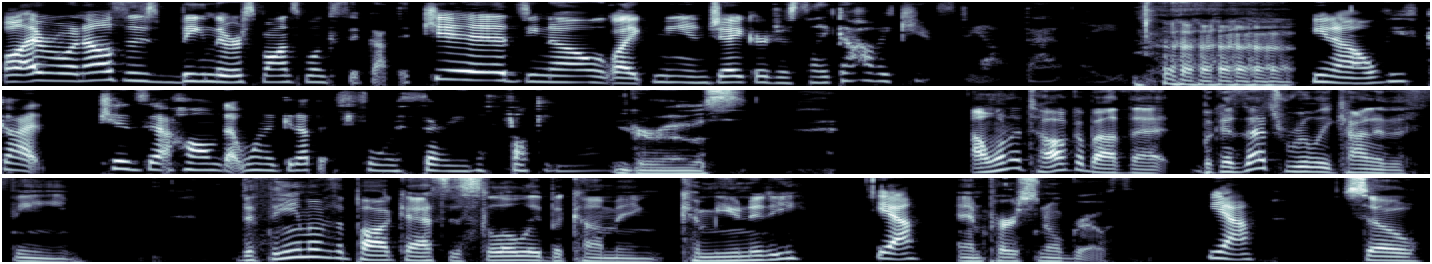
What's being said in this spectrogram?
while everyone else is being the responsible because they've got the kids. You know, like me and Jake are just like, oh, we can't stay out that late. You know, we've got kids at home that want to get up at four thirty in the fucking morning. Gross. I want to talk about that because that's really kind of the theme. The theme of the podcast is slowly becoming community, Yeah. and personal growth. Yeah. So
